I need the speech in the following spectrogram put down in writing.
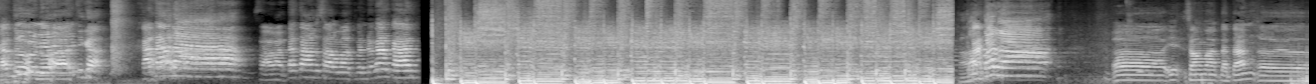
Satu, dua, tiga. Kata ada. Selamat datang, selamat mendengarkan. Katanya. Eh, i- selamat datang. eh,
